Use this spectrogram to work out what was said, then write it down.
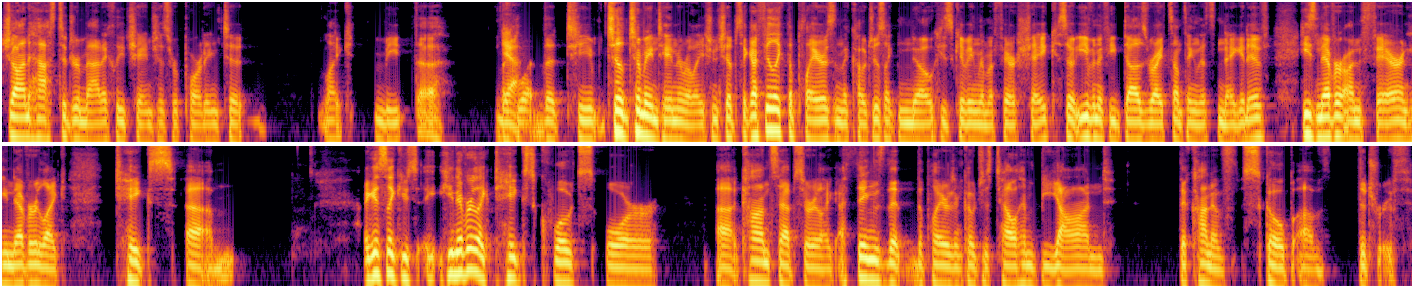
john has to dramatically change his reporting to like meet the like Yeah. what the team to to maintain the relationships. Like I feel like the players and the coaches like know he's giving them a fair shake. So even if he does write something that's negative, he's never unfair and he never like takes um I guess like you he never like takes quotes or uh concepts or like uh, things that the players and coaches tell him beyond the kind of scope of the truth.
